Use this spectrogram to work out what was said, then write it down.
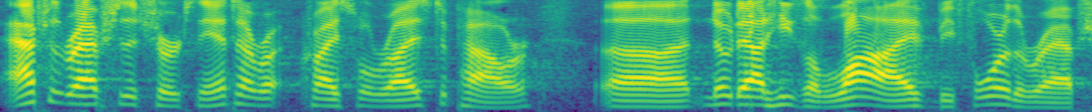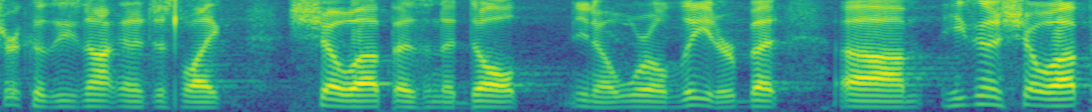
after the rapture of the church, the Antichrist will rise to power. Uh, no doubt he's alive before the rapture because he's not going to just like show up as an adult, you know, world leader. But um, he's going to show up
